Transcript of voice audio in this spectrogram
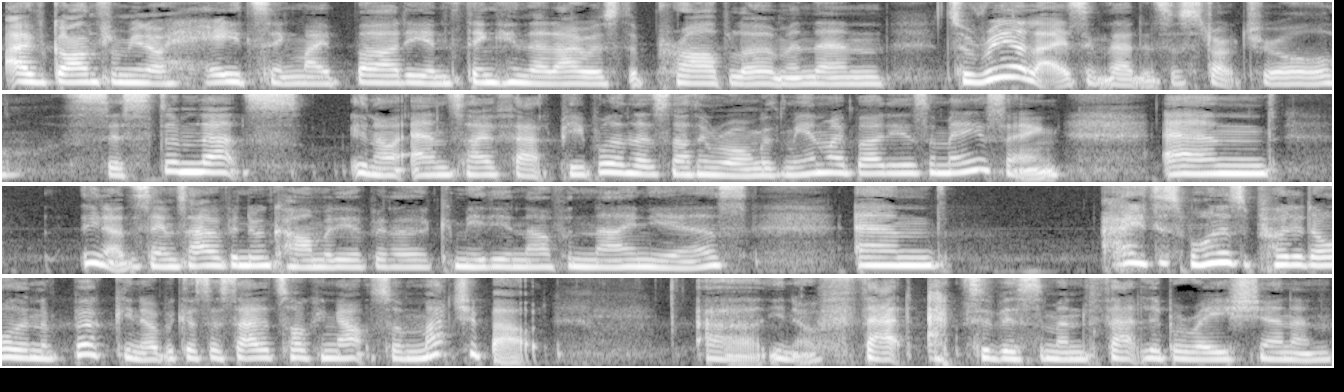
I've gone from, you know, hating my body and thinking that I was the problem, and then to realizing that it's a structural system that's, you know, anti fat people, and there's nothing wrong with me, and my body is amazing. And, you know, at the same time, I've been doing comedy, I've been a comedian now for nine years, and I just wanted to put it all in a book, you know, because I started talking out so much about uh, you know, fat activism and fat liberation, and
